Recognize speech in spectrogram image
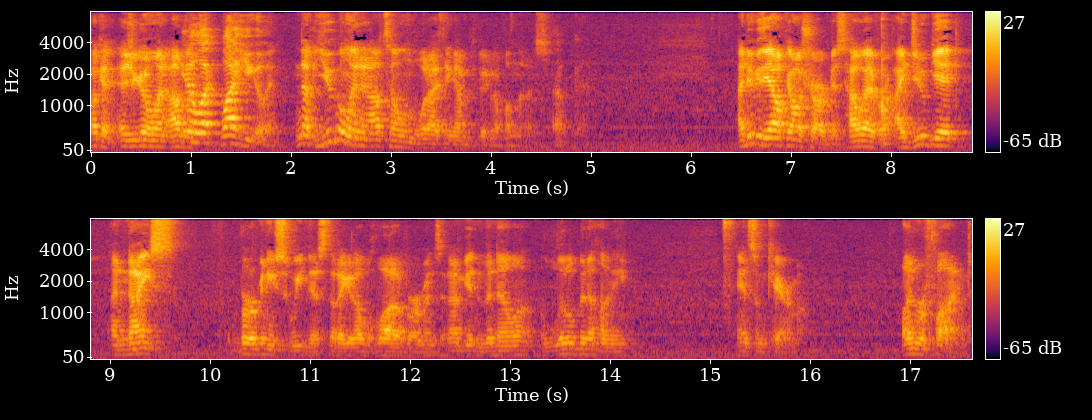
Okay, as you go in, I'll You know what? Why don't you go in? No, you go in and I'll tell them what I think I'm picking up on this. Okay. I do get the alcohol sharpness. However, I do get a nice bourbony sweetness that I get with a lot of bourbons, and I'm getting vanilla, a little bit of honey, and some caramel. Unrefined.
